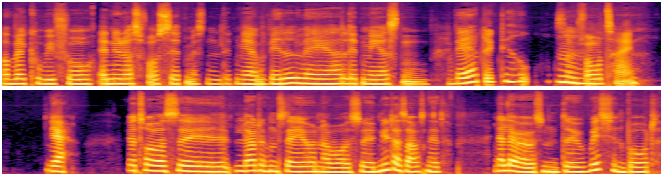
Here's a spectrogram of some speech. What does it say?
og hvad kunne vi få af nytårsforsæt med sådan lidt mere velvære, lidt mere sådan væredygtighed som Mm. foretegn. Ja, jeg tror også, øh, Lotte hun sagde under vores øh, nytårsafsnit, jeg laver jo sådan The Vision Board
